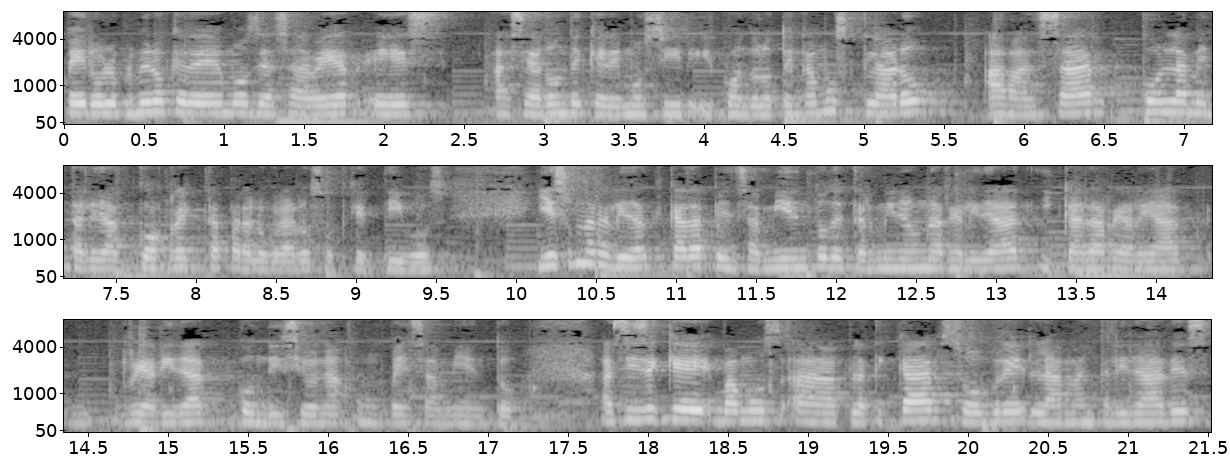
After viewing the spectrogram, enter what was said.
Pero lo primero que debemos de saber es hacia dónde queremos ir y cuando lo tengamos claro, avanzar con la mentalidad correcta para lograr los objetivos. Y es una realidad que cada pensamiento determina una realidad y cada realidad, realidad condiciona un pensamiento. Así es que vamos a platicar sobre las mentalidades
